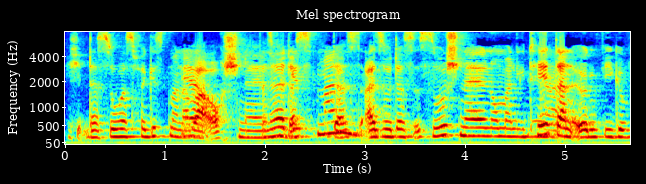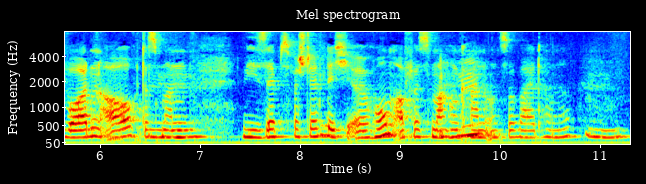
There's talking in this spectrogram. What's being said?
Ich, das sowas vergisst man Ja, aber auch schnell. das ne? vergisst das, man. Das, also das ist so schnell Normalität Ja. Mhm. dann irgendwie geworden auch, dass man wie selbstverständlich äh, Homeoffice machen kann und so weiter. Ne? Mhm.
